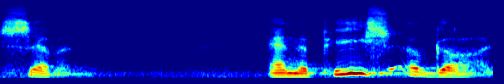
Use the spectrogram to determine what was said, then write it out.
7. And the peace of God,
